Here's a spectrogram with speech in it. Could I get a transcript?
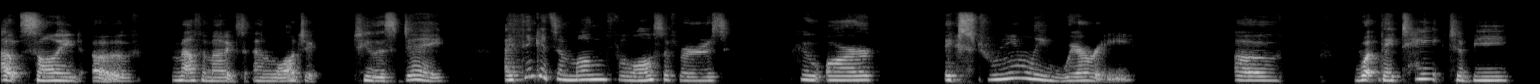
outside of mathematics and logic to this day, I think it's among philosophers who are extremely wary of what they take to be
